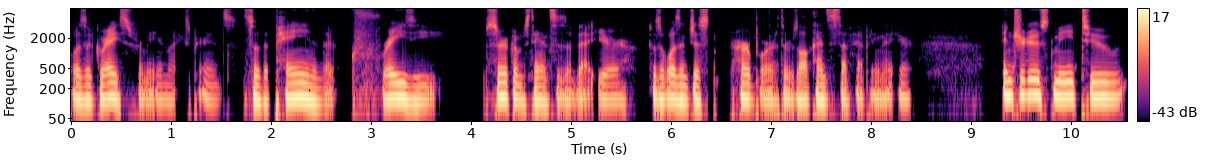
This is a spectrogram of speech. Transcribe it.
was a grace for me in my experience. So the pain and the crazy circumstances of that year because it wasn't just her birth there was all kinds of stuff happening that year introduced me to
